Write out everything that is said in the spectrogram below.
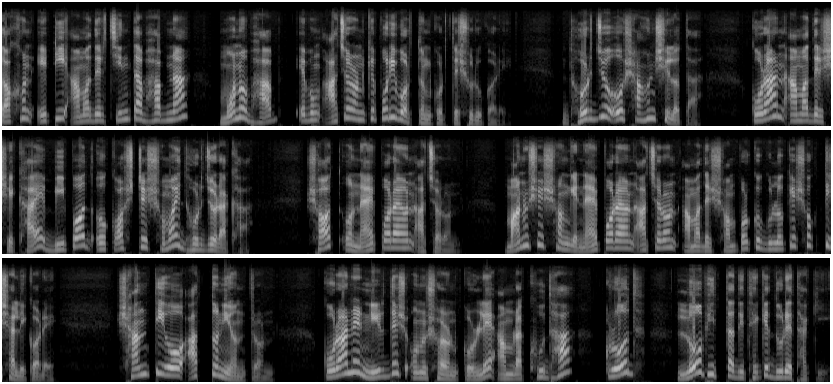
তখন এটি আমাদের চিন্তাভাবনা, মনোভাব এবং আচরণকে পরিবর্তন করতে শুরু করে। ধৈর্য ও সহনশীলতা। কোরআন আমাদের শেখায় বিপদ ও কষ্টের সময় ধৈর্য রাখা, সৎ ও ন্যায়পরায়ণ আচরণ। মানুষের সঙ্গে ন্যায়পরায়ণ আচরণ আমাদের সম্পর্কগুলোকে শক্তিশালী করে। শান্তি ও আত্মনিয়ন্ত্রণ। কোরআনের নির্দেশ অনুসরণ করলে আমরা ক্ষুধা ক্রোধ, লোভ ইত্যাদি থেকে দূরে থাকি।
